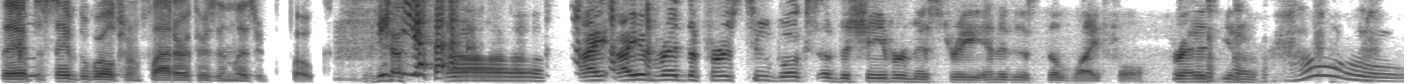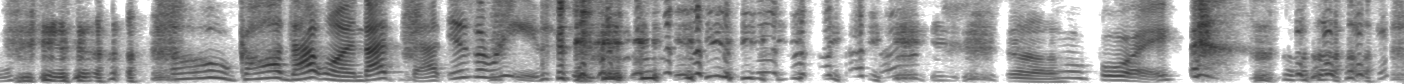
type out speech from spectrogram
They have to save the world from flat earthers and lizard folk. Yes. yes. Uh, I I have read the first two books of the Shaver Mystery, and it is delightful. For uh, you know. oh. Oh God, that one. That that is a read. Uh, oh boy.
